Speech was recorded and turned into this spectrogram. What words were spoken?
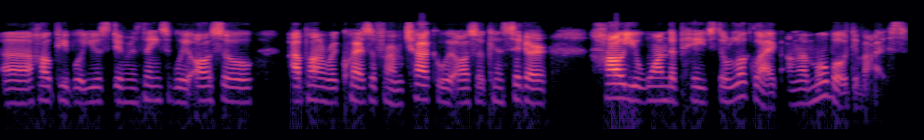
uh, how people use different things. We also, upon request from Chuck, we also consider how you want the page to look like on a mobile device.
